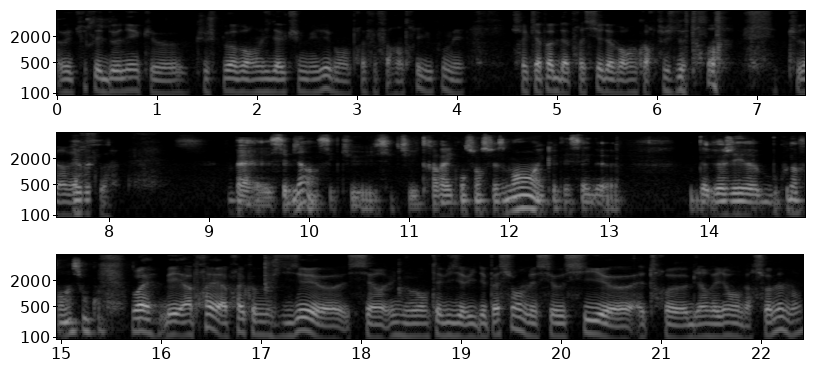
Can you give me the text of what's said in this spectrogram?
avec toutes les données que, que je peux avoir envie d'accumuler, bon après faut faire un tri du coup, mais je serais capable d'apprécier d'avoir encore plus de temps que l'inverse, ouais. quoi. Ben, c'est bien, c'est que tu, c'est que tu travailles consciencieusement et que tu essayes de, d'agréger euh, beaucoup d'informations, quoi. Ouais, mais après, après comme je disais, euh, c'est un- une volonté vis-à-vis des patients, mais c'est aussi euh, être bienveillant envers soi-même. Hein.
